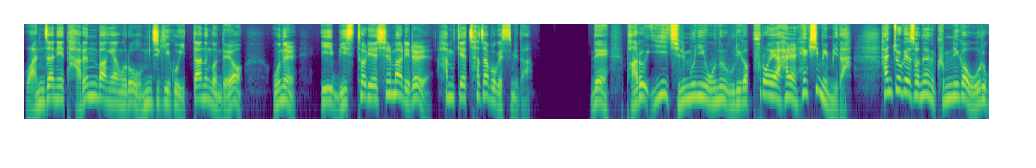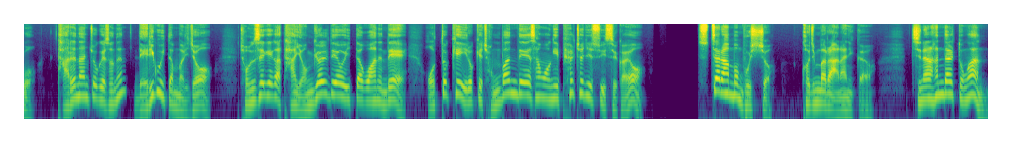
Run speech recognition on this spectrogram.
완전히 다른 방향으로 움직이고 있다는 건데요. 오늘 이 미스터리의 실마리를 함께 찾아보겠습니다. 네, 바로 이 질문이 오늘 우리가 풀어야 할 핵심입니다. 한쪽에서는 금리가 오르고 다른 한쪽에서는 내리고 있단 말이죠. 전 세계가 다 연결되어 있다고 하는데 어떻게 이렇게 정반대의 상황이 펼쳐질 수 있을까요? 숫자를 한번 보시죠. 거짓말을 안 하니까요. 지난 한 달 동안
